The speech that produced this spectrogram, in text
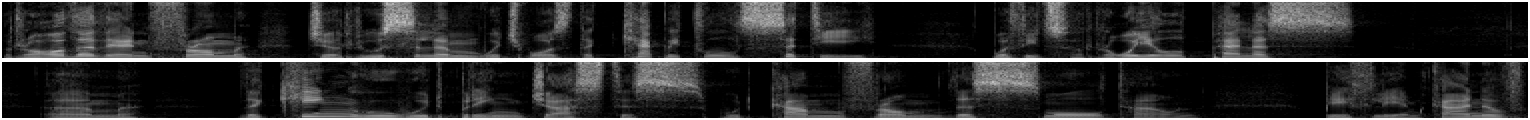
Rather than from Jerusalem, which was the capital city with its royal palace, um, the king who would bring justice would come from this small town, Bethlehem, kind of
